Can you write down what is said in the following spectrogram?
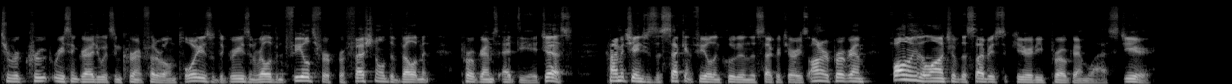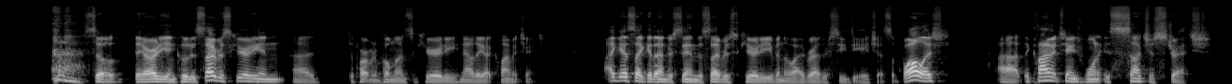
to recruit recent graduates and current federal employees with degrees in relevant fields for professional development programs at DHS. Climate change is the second field included in the Secretary's Honor Program following the launch of the Cybersecurity Program last year. so they already included cybersecurity and uh, Department of Homeland Security. Now they got climate change. I guess I could understand the cybersecurity, even though I'd rather see DHS abolished. Uh, the climate change one is such a stretch.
